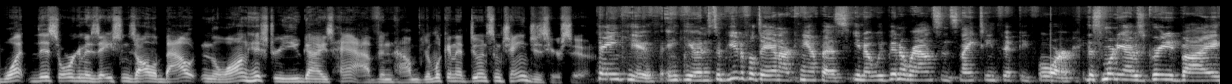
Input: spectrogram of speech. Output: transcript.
what this organization's all about and the long history you guys have and how you're looking at doing some changes here soon. Thank you. Thank you. And it's a beautiful day on our campus you know, we've been around since 1954. This morning I was greeted by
